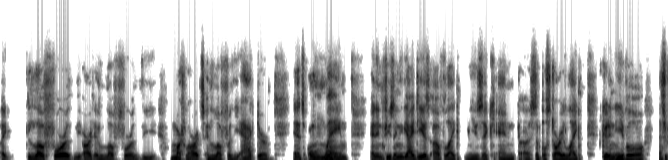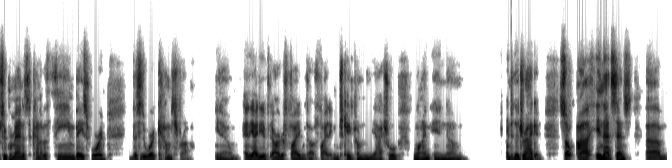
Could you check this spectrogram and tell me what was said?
like love for the art and love for the martial arts and love for the actor in its own way and infusing the ideas of like music and a simple story like good and evil and superman is kind of a theme base for it this is where it comes from you know, and the idea of the art of fighting without fighting, which came from the actual line in um, Enter the Dragon. So, uh, in that sense, um,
